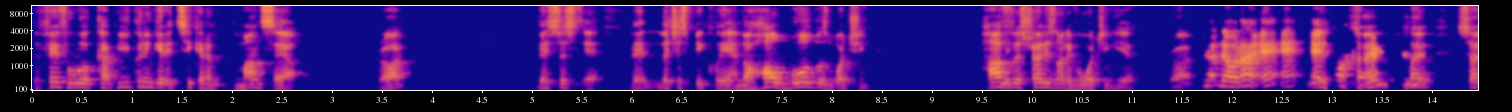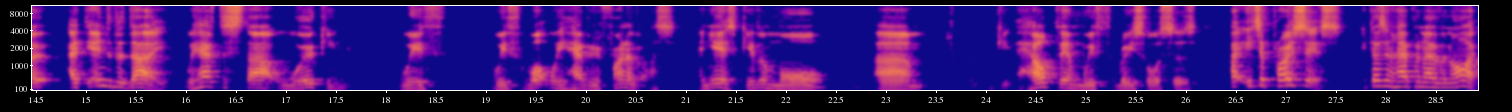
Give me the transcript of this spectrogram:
The FIFA World Cup, you couldn't get a ticket months out, right? Let's just let's just be clear, and the whole world was watching. Half of Australia's not even watching here, right? No, no, no. And, and so, so, so at the end of the day, we have to start working with with what we have in front of us, and yes, give them more, um, help them with resources, but it's a process. It doesn't happen overnight.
